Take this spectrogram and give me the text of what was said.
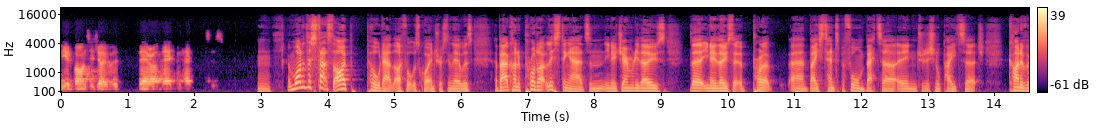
the advantage over their their competitors. Mm. And one of the stats that I pulled out that I thought was quite interesting there was about kind of product listing ads, and you know generally those that you know those that are product um, based tend to perform better in traditional paid search. Kind of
